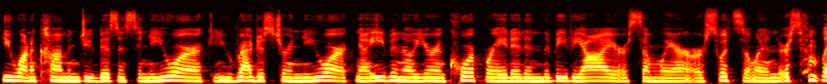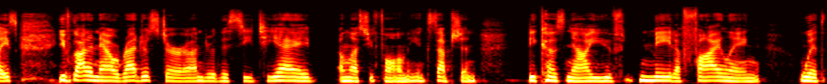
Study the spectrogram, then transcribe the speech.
you want to come and do business in New York, you register in New York. Now, even though you're incorporated in the BVI or somewhere or Switzerland or someplace, you've got to now register under the CTA unless you fall in the exception because now you've made a filing with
